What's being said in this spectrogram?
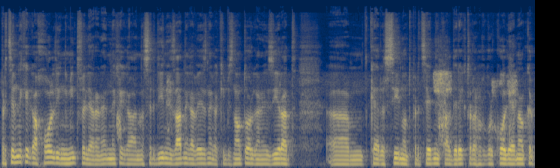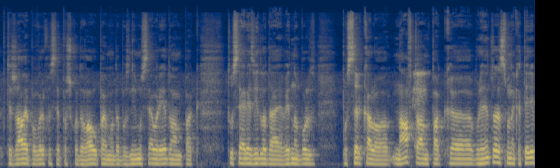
predvsem nekega holding midfieldera, ne, nekega na sredini zadnjega veznega, ki bi znal to organizirati um, ker sin od predsednika ali direktora, kako koli, je imel kar težave, po vrhu se je poškodoval, upajmo, da bo z njim vse v redu, ampak tu se je res videlo, da je vedno bolj. Posrkalo nafto, ampak uh, glede na to, da smo nekateri,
